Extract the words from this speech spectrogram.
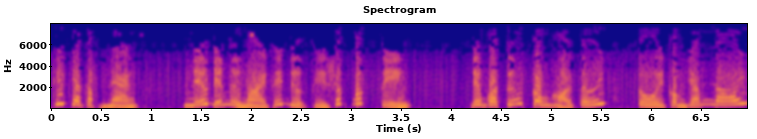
Thiếu gia gặp nạn nếu để người ngoài thấy được thì rất bất tiện. Đêm qua tướng công hỏi tới, tôi không dám nói.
